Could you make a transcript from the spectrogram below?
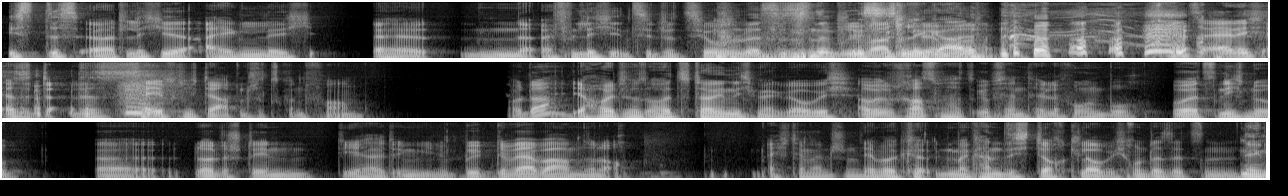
Ist das örtliche eigentlich äh, eine öffentliche Institution oder ist es eine Ist private es legal? Firma? Ganz ehrlich, also da- das ist safe nicht datenschutzkonform. Oder? Ja, heute, heutzutage nicht mehr, glaube ich. Aber trotzdem gibt es ja ein Telefonbuch, wo jetzt nicht nur äh, Leute stehen, die halt irgendwie Be- Gewerbe haben, sondern auch echte Menschen. Ja, aber man kann sich doch, glaube ich, runtersetzen. Nee, ich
